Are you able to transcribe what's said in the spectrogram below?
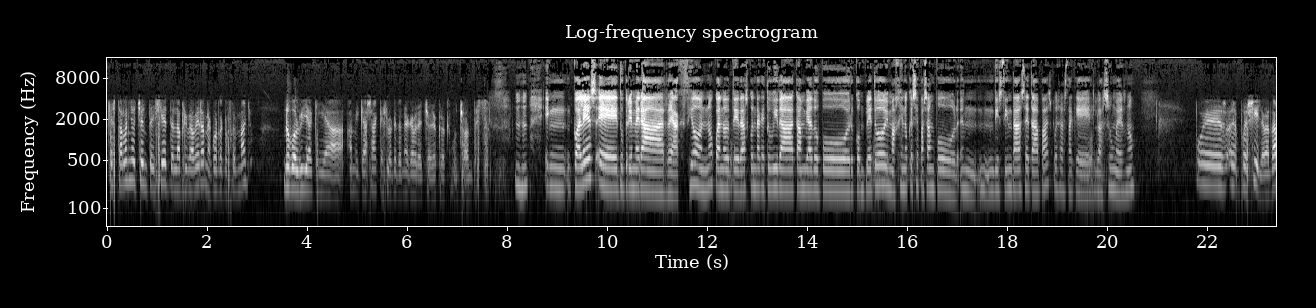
que hasta el año 87, en la primavera, me acuerdo que fue en mayo, no volví aquí a, a, mi casa, que es lo que tenía que haber hecho yo creo que mucho antes. ¿Cuál es eh, tu primera reacción ¿no? cuando te das cuenta que tu vida ha cambiado por completo? Imagino que se pasan por en distintas etapas pues hasta que lo asumes, ¿no? Pues, eh, pues sí, la verdad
